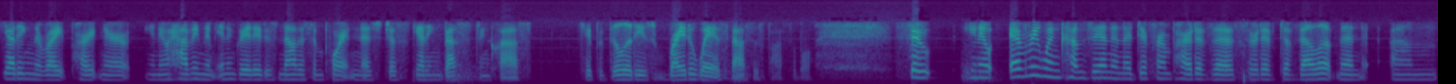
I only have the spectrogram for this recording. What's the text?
getting the right partner. You know, having them integrated is not as important as just getting best in class capabilities right away as fast as possible. So, you know, everyone comes in in a different part of the sort of development um,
